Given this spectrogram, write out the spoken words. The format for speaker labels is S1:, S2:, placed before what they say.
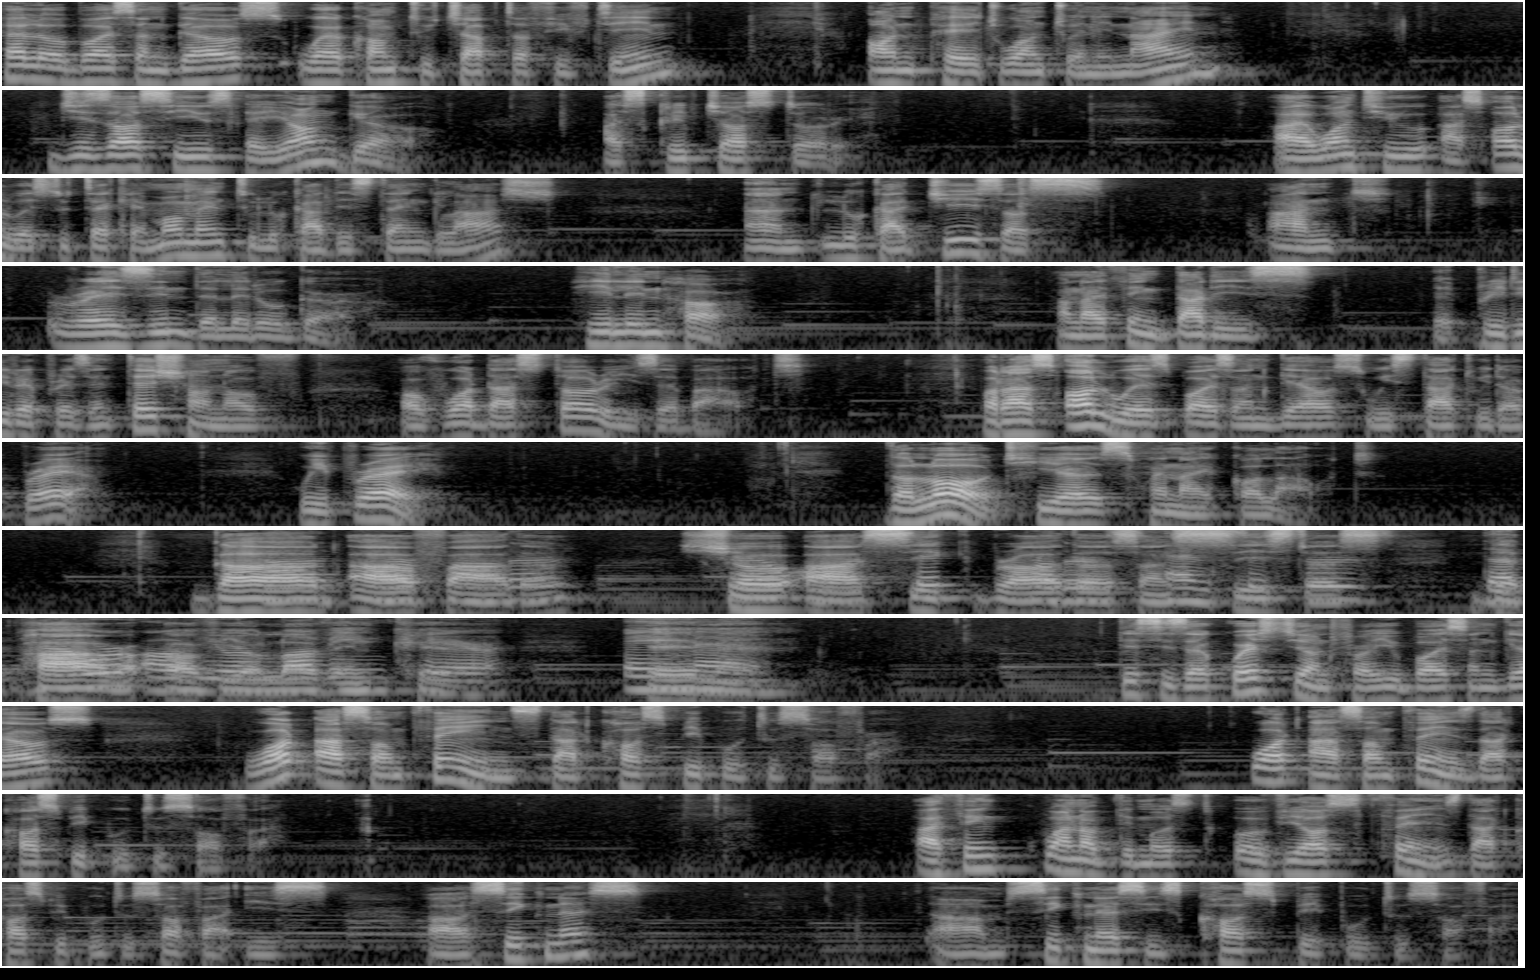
S1: Hello, boys and girls. Welcome to chapter 15. On page 129, Jesus heals a young girl, a scripture story. I want you, as always, to take a moment to look at the stained glass and look at Jesus and raising the little girl, healing her. And I think that is a pretty representation of, of what that story is about. But as always, boys and girls, we start with a prayer. We pray. The Lord hears when I call out. God, our Father, show our sick brothers and sisters the power of your loving care. Amen. This is a question for you, boys and girls. What are some things that cause people to suffer? What are some things that cause people to suffer? I think one of the most obvious things that cause people to suffer is uh, sickness. Um, sickness is cause people to suffer.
